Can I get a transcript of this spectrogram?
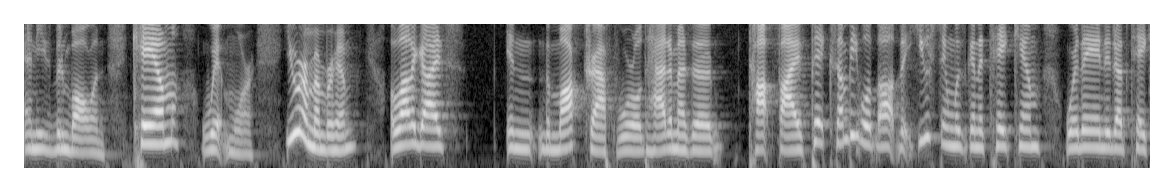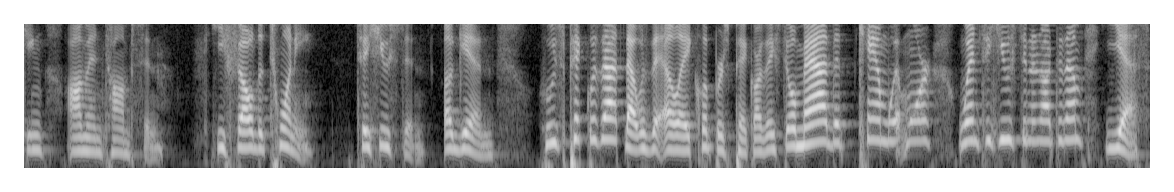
and he's been balling. Cam Whitmore. You remember him. A lot of guys in the mock draft world had him as a top five pick. Some people thought that Houston was going to take him where they ended up taking Amen Thompson. He fell to 20 to Houston again. Whose pick was that? That was the LA Clippers pick. Are they still mad that Cam Whitmore went to Houston and not to them? Yes.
